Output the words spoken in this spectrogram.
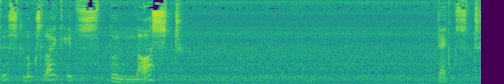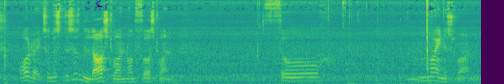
this looks like it's the last text. Alright so this this is the last one not the first one. So minus one.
